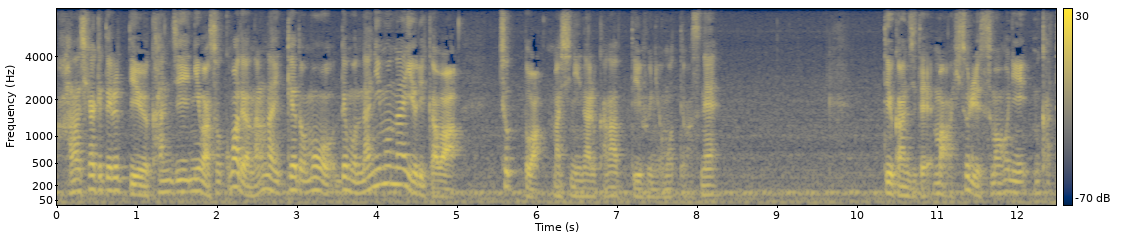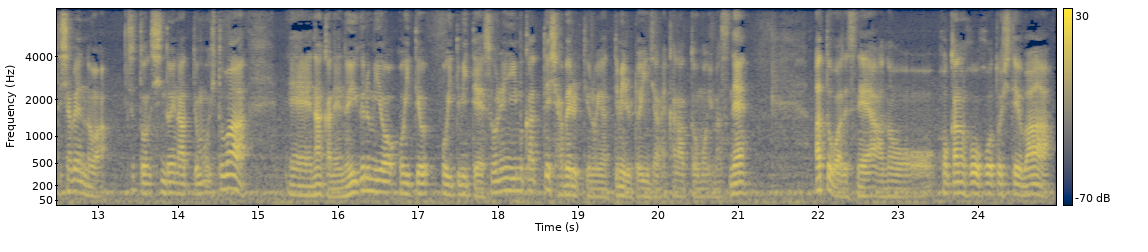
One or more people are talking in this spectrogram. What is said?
話しかけてるっていう感じにはそこまではならないけどもでも何もないよりかはちょっとはマシになるかなっていうふうに思ってますねっていう感じでまあ一人でスマホに向かって喋るのはちょっとしんどいなって思う人は、えーなんかねぬいぐるみを置いて置いてみてそれに向かって喋るっていうのをやってみるといいんじゃないかなと思いますね。あとはですねあの他の方法としては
